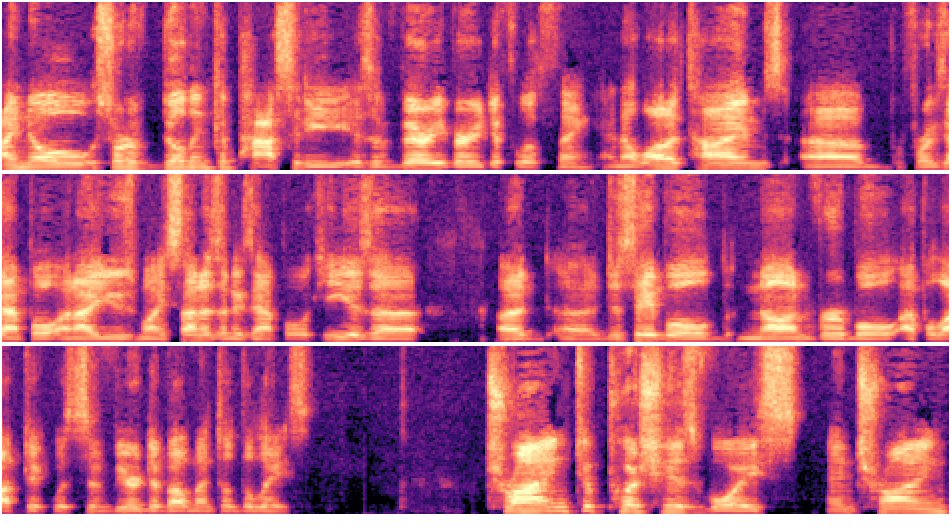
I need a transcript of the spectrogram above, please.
I know sort of building capacity is a very, very difficult thing, and a lot of times, uh, for example, and I use my son as an example. He is a, a, a disabled, nonverbal epileptic with severe developmental delays. Trying to push his voice and trying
